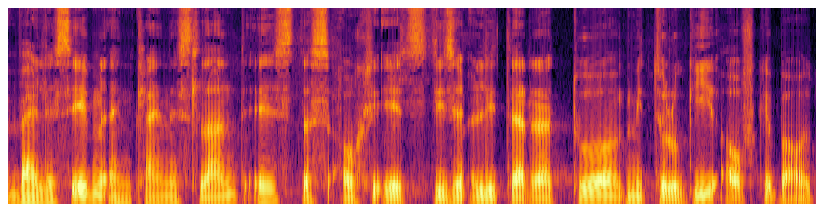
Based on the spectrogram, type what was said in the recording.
Weil es eben ein kleines Land ist, das auch jetzt diese Literaturmythologie aufgebaut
